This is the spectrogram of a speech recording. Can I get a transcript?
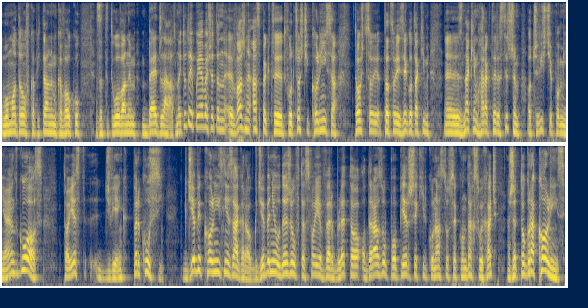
łomotał w kapitalnym kawałku zatytułowanym Bad Love. No i tutaj pojawia się ten ważny aspekt e, twórczości Collinsa, to co, to, co jest jego takim e, znakiem charakterystycznym, oczywiście pomijając głos to jest dźwięk perkusji. Gdzieby Collins nie zagrał, gdzieby nie uderzył w te swoje werble, to od razu po pierwszych kilkunastu sekundach słychać, że to gra Collins.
